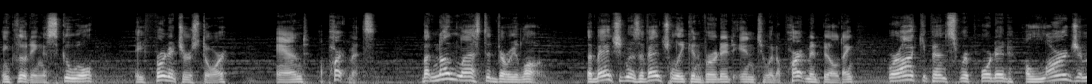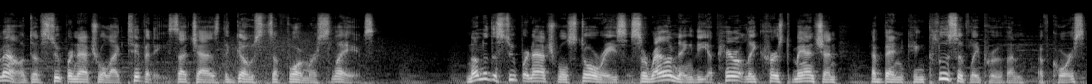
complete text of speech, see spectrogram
including a school, a furniture store, and apartments. But none lasted very long. The mansion was eventually converted into an apartment building where occupants reported a large amount of supernatural activity, such as the ghosts of former slaves. None of the supernatural stories surrounding the apparently cursed mansion have been conclusively proven, of course,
